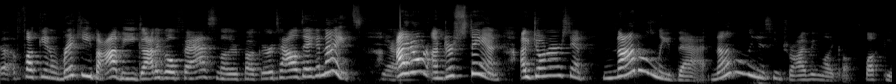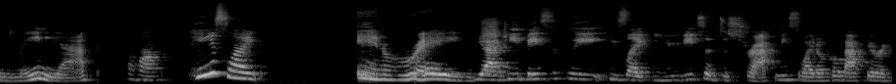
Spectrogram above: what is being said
uh, fucking Ricky Bobby, gotta go fast, motherfucker, Talladega Nights. Yeah. I don't understand. I don't understand. Not only that, not only is he driving like a fucking maniac, uh-huh. he's like enraged. Yeah, he basically he's like, you need to distract me so I don't go back there and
